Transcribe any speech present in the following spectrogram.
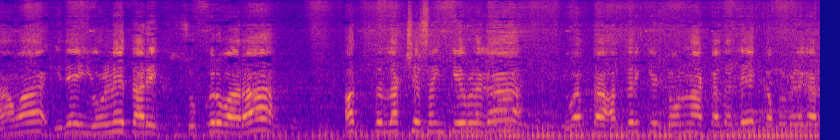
ನಾವ ಇದೇ ಏಳನೇ ತಾರೀಕು ಶುಕ್ರವಾರ ಹತ್ತು ಲಕ್ಷ ಸಂಖ್ಯೆ ಒಳಗ ಇವತ್ತ ಹತ್ತರಿಕೆ ಟೋಲ್ ನಾಕದಲ್ಲಿ ಕಬ್ಬು ಬೆಳೆಗಾರ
